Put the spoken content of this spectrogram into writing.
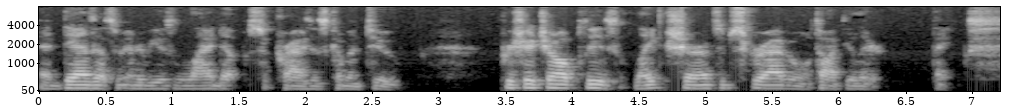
And Dan's got some interviews lined up, surprises coming too. Appreciate y'all. Please like, share, and subscribe, and we'll talk to you later. Thanks.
